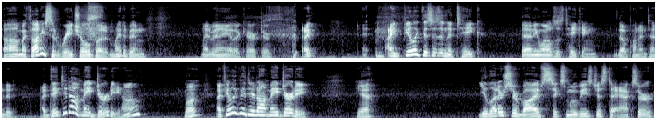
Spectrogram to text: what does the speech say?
um, I thought he said Rachel, but it might have been might have been any other character. I I feel like this isn't a take that anyone else is taking. No pun intended. Uh, they did Aunt May dirty, huh? What? I feel like they did Aunt May dirty. Yeah. You let her survive six movies just to axe her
